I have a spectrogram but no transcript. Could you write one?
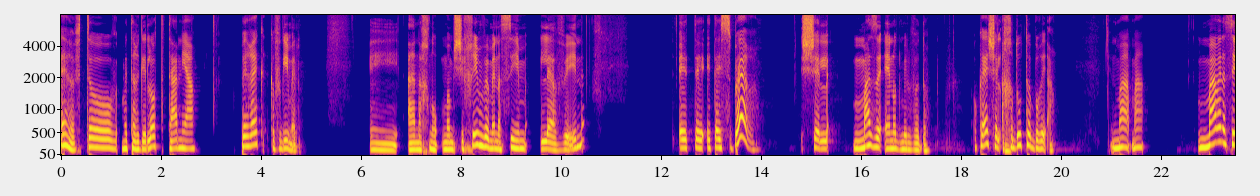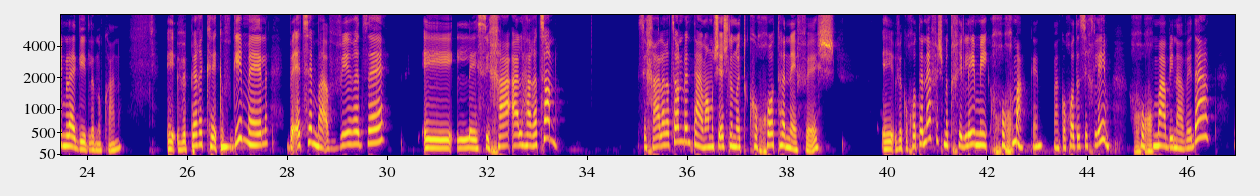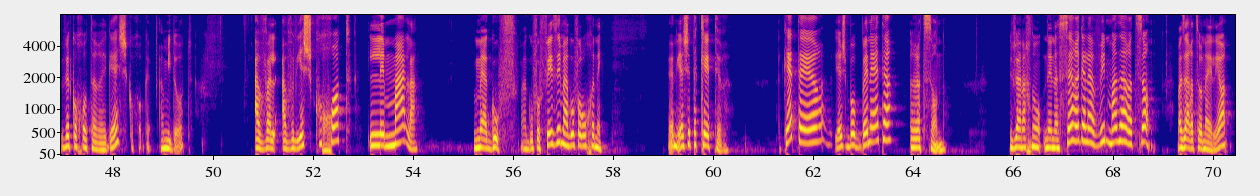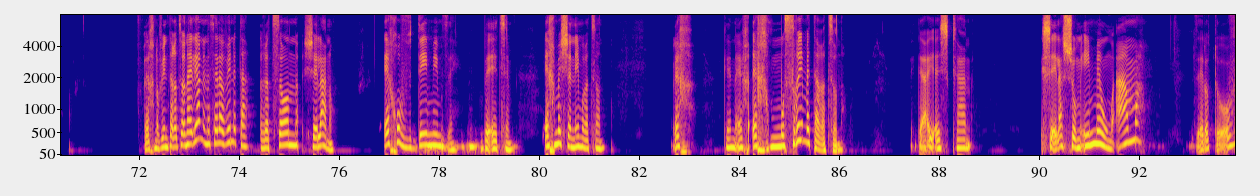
ערב טוב, מתרגלות טניה, פרק כ"ג. אה, אנחנו ממשיכים ומנסים להבין את, אה, את ההסבר של מה זה אין עוד מלבדו, אוקיי? של אחדות הבריאה. מה, מה, מה מנסים להגיד לנו כאן? אה, ופרק כ"ג בעצם מעביר את זה אה, לשיחה על הרצון. שיחה על הרצון בינתיים, אמרנו שיש לנו את כוחות הנפש, אה, וכוחות הנפש מתחילים מחוכמה, כן? מהכוחות השכליים, חוכמה, בינה ודעת, וכוחות הרגש, כוחות, כן, המידות. אבל, אבל יש כוחות למעלה מהגוף, מהגוף הפיזי, מהגוף הרוחני. כן, יש את הכתר. הכתר, יש בו בין היתר רצון. ואנחנו ננסה רגע להבין מה זה הרצון. מה זה הרצון העליון? ואיך נבין את הרצון העליון? ננסה להבין את הרצון שלנו. איך עובדים עם זה בעצם? איך משנים רצון? איך, כן, איך, איך מוסרים את הרצון? גיא, יש כאן שאלה שומעים מעומעם? זה לא טוב.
